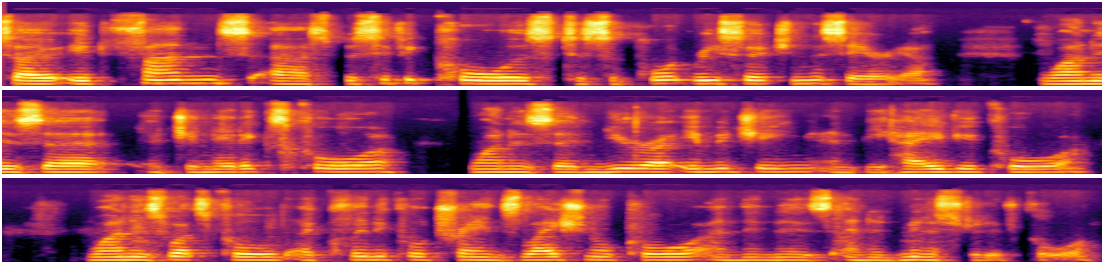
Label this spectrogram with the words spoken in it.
So, it funds a specific cores to support research in this area. One is a, a genetics core, one is a neuroimaging and behavior core, one is what's called a clinical translational core, and then there's an administrative core.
